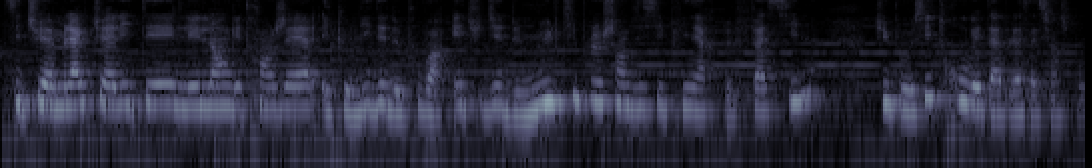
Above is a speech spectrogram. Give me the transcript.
Si tu aimes l'actualité, les langues étrangères et que l'idée de pouvoir étudier de multiples champs disciplinaires te fascine, tu peux aussi trouver ta place à Sciences Po.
